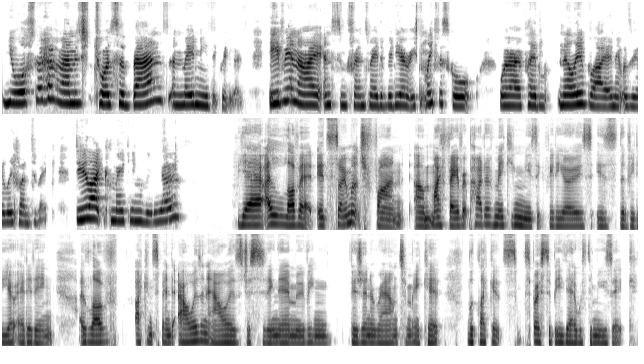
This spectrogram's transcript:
You also have managed tours for bands and made music videos. Evie and I and some friends made a video recently for school where I played Nellie Bly and it was really fun to make. Do you like making videos? Yeah, I love it. It's so much fun. Um, my favorite part of making music videos is the video editing. I love, I can spend hours and hours just sitting there moving vision around to make it look like it's supposed to be there with the music.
